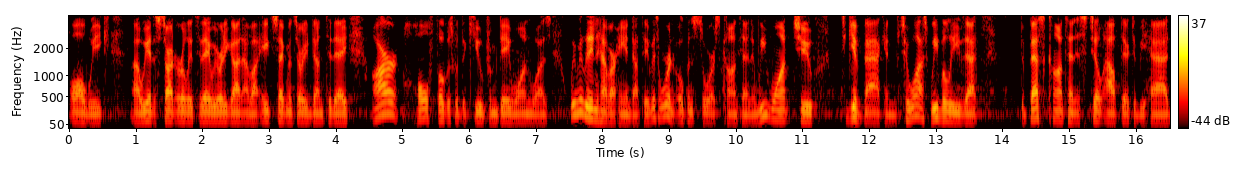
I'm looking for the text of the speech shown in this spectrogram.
all week. Uh, we had to start early today. We already got about eight segments already done today. Our whole focus with theCUBE from day one was we really didn't have our hand out, David. We're an open source content and we want to, to give back. And to us, we believe that the best content is still out there to be had,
